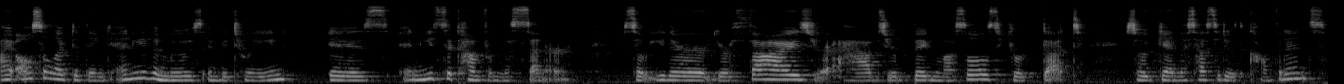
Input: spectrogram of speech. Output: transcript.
I also like to think any of the moves in between is it needs to come from the center. So either your thighs, your abs, your big muscles, your gut. So again, this has to do with confidence.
